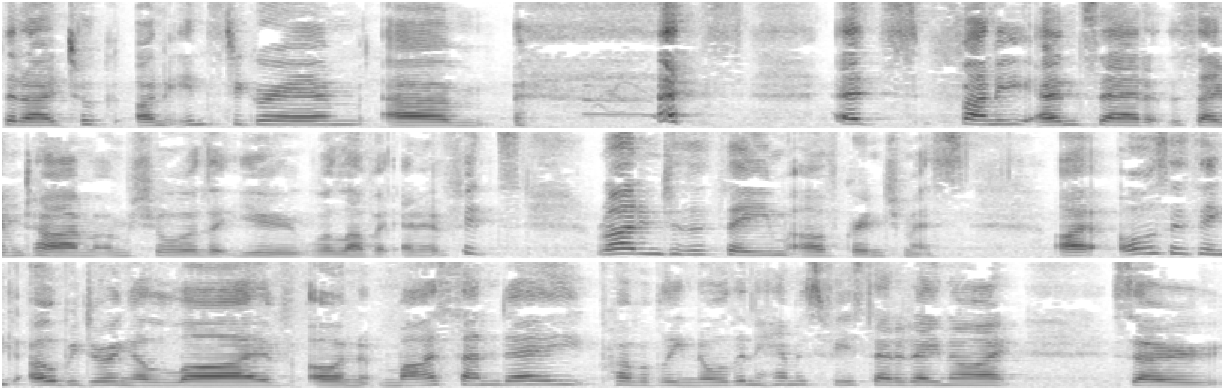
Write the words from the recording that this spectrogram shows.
that I took on Instagram. Um, it's funny and sad at the same time. I'm sure that you will love it. And it fits right into the theme of Grinchmas. I also think I'll be doing a live on my Sunday, probably Northern Hemisphere Saturday night. So,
